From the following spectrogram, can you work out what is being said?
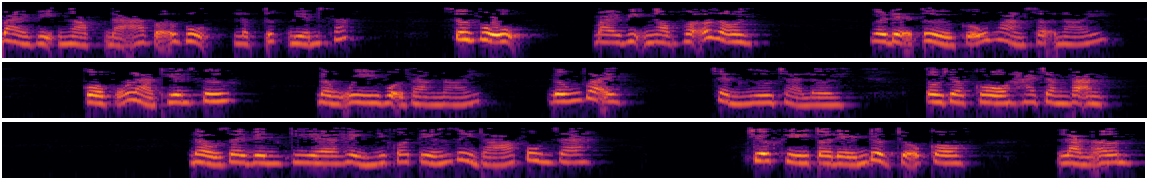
bài vị ngọc đã vỡ vụn, lập tức biến sắc. Sư phụ, bài vị ngọc vỡ rồi. Người đệ tử cũng hoảng sợ nói. Cô cũng là thiên sư. Đồng Uy vội vàng nói. Đúng vậy. Trần Ngư trả lời. Tôi cho cô 200 vạn. Đầu dây bên kia hình như có tiếng gì đó phun ra. Trước khi tôi đến được chỗ cô, làm ơn,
